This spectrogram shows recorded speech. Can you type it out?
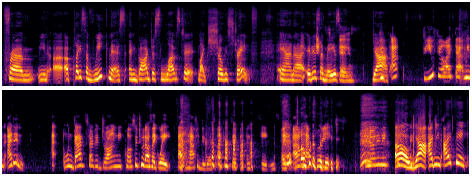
from, you know, a, place of weakness and God just loves to, like, show his strength. And uh, it is amazing. Yeah. I, do you feel like that? I mean, I didn't when God started drawing me closer to it, I was like, wait, I don't have to do this. I can stay behind the scenes. Like I don't totally. have to preach. You know what I mean? oh yeah. I mean, I think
